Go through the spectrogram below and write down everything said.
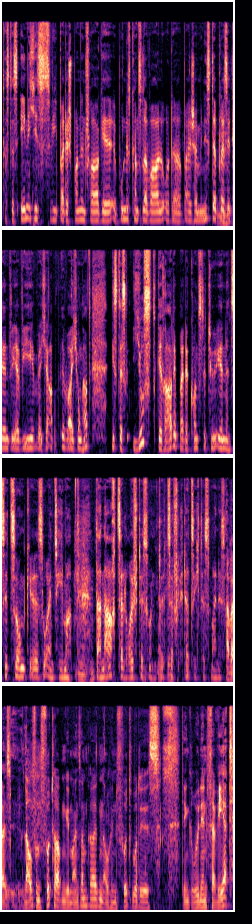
dass das ähnlich ist wie bei der spannenden Frage Bundeskanzlerwahl oder bayerischer Ministerpräsident, mhm. wer wie welche Abweichung hat, ist das just gerade bei der konstituierenden Sitzung äh, so ein Thema. Mhm. Danach zerläuft es und okay. zerfleddert sich das meines Erachtens. Aber Lauf und Fürth haben Gemeinsamkeiten. Auch in Fürth wurde es den Grünen verwehrt,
